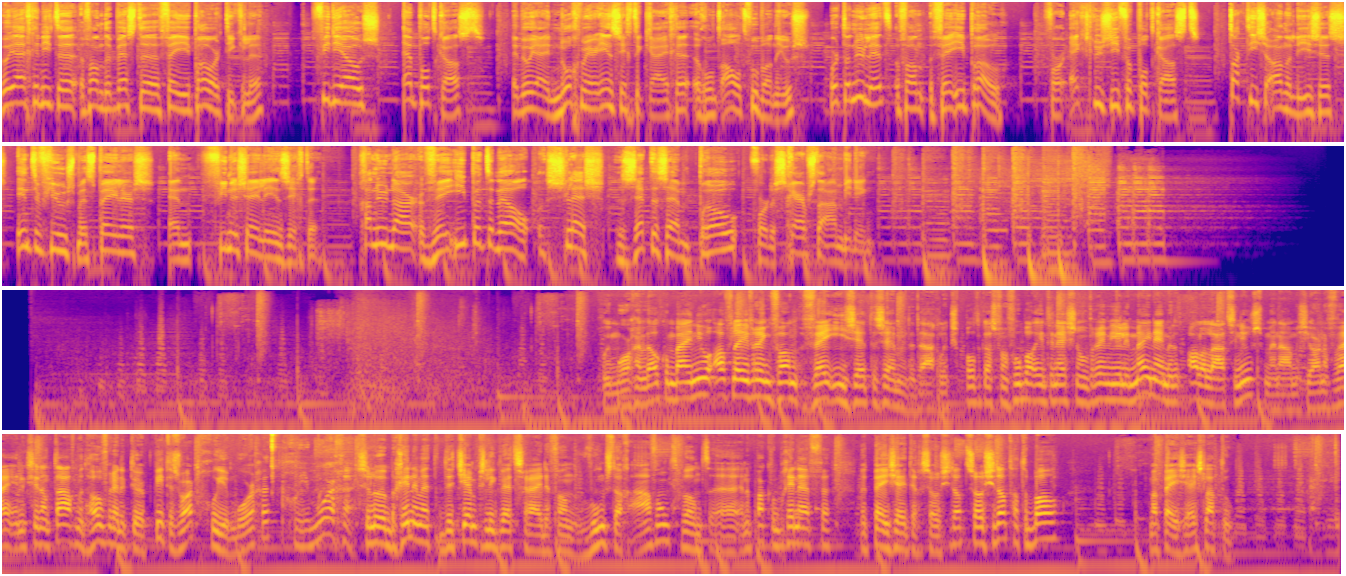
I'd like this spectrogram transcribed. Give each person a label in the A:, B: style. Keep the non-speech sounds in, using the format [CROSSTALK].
A: Wil jij genieten van de beste VI Pro-artikelen, video's en podcasts? En wil jij nog meer inzichten krijgen rond al het voetbalnieuws? Word dan nu lid van VI Pro. Voor exclusieve podcasts, tactische analyses, interviews met spelers en financiële inzichten. Ga nu naar vi.nl slash zsmpro voor de scherpste aanbieding.
B: Goedemorgen en welkom bij een nieuwe aflevering van VIZSM, de dagelijkse podcast van Voetbal International, waarin we jullie meenemen in het allerlaatste nieuws. Mijn naam is Jarno Verwij en ik zit aan tafel met hoofdredacteur Pieter Zwart. Goedemorgen.
C: Goedemorgen.
B: Zullen we beginnen met de Champions League wedstrijden van woensdagavond? Want, eh, en dan pakken we beginnen even met PSG tegen Sociedad. Sociedad had de bal, maar PSG slaat toe.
